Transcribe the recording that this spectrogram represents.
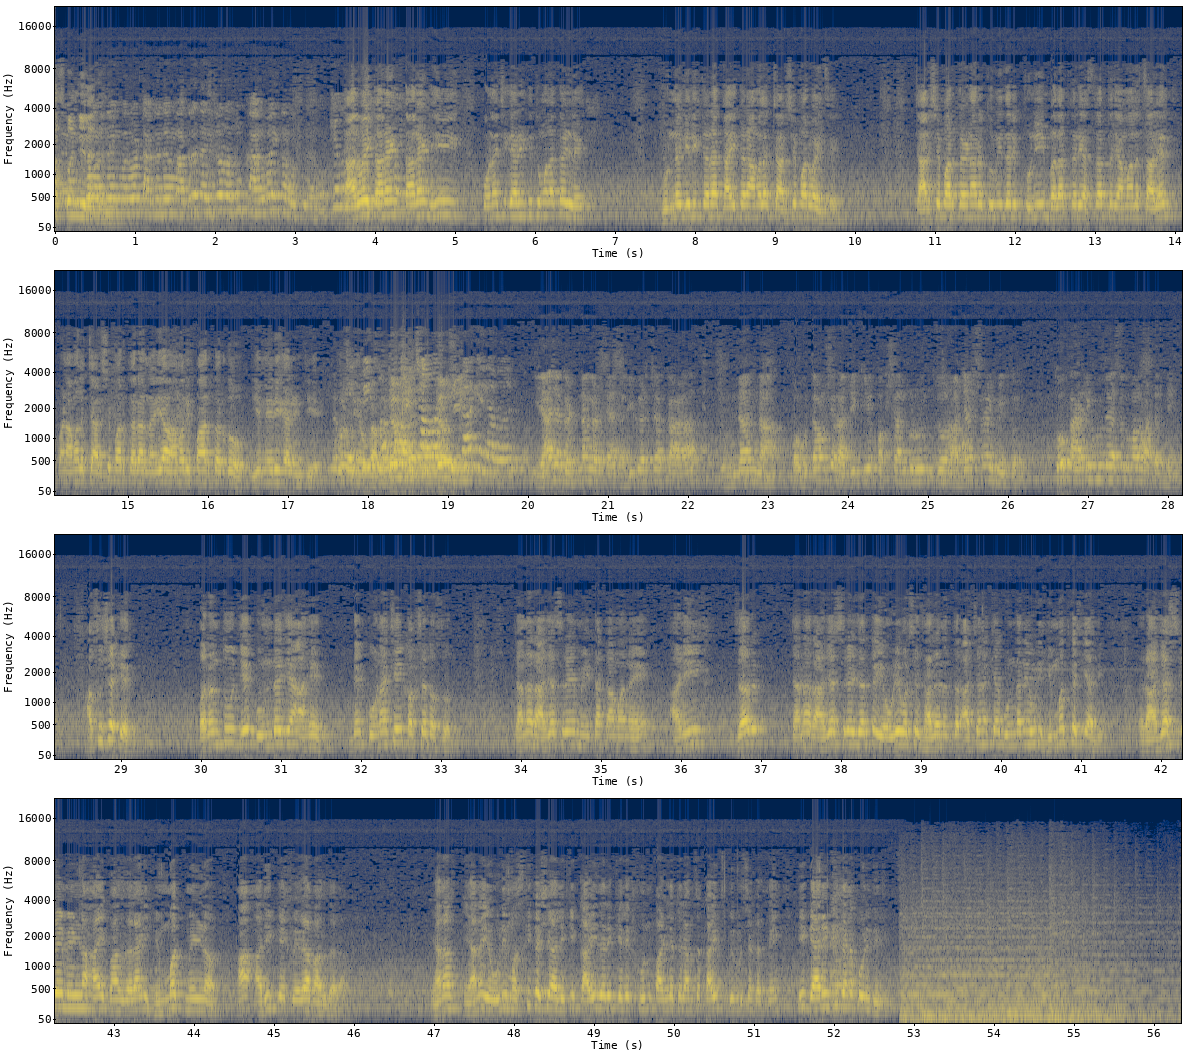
पाच पण दिल्या त्यांनी. मुख्यमंत्र्यांबरोबर टाकत आहे मात्र त्यांच्यावर अजून कारवाई का होत नाही? कारवाई कारण कारण ही कोणाची गॅरंटी तुम्हाला कळले? गुंडगिरी करा काही करा आम्हाला चारशे पार व्हायचे चारशे पार करणारं तुम्ही जरी कुणी बलात्कारी असलात तरी आम्हाला चालेल पण आम्हाला चारशे पार करा नाही या हमारी पार कर दो. ये मेरी गॅरंटी आहे. या ज्या घटना घडतात अलीकडच्या काळात गुंडांना बहुतांश राजकीय पक्षांकडून जो राजाश्रय मिळतोय तो कारणीभूत आहे असं तुम्हाला वाटत नाही? असू शकेल. परंतु जे गुंड जे आहेत ते कोणाच्याही पक्षात असोत त्यांना राजाश्रय मिळता कामा नये. आणि जर त्यांना राजाश्रय जर का एवढी वर्ष झाल्यानंतर अचानक या गुंडाने एवढी हिंमत कशी आली? राजाश्रय मिळणं हा एक भाग झाला आणि हिंमत मिळणं हा अधिक एक वेगळा भाग झाला. यांना यांना एवढी मस्ती कशी आली की काही जरी केले खून पाडले तरी आमचं काहीच बिघडू शकत नाही. ही गॅरंटी त्यांना कोणी दिली?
